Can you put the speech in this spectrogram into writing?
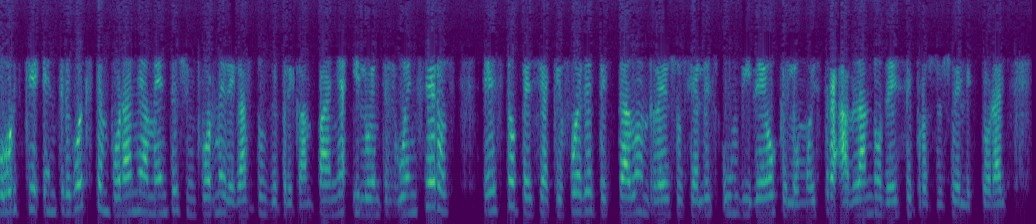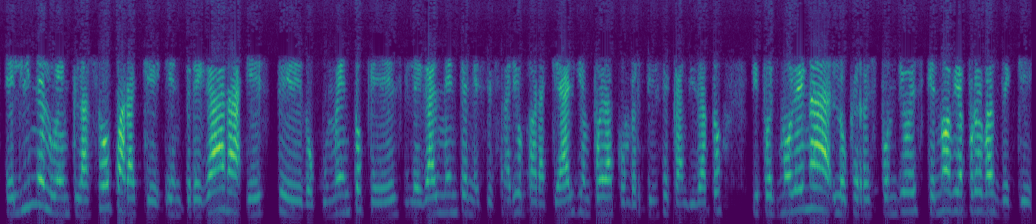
porque entregó extemporáneamente su informe de gastos de precampaña y lo entregó en ceros. Esto pese a que fue detectado en redes sociales un video que lo muestra hablando de ese proceso electoral. El INE lo emplazó para que entregara este documento que es legalmente necesario para que alguien pueda convertirse candidato y pues Morena lo que respondió es que no había pruebas de que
